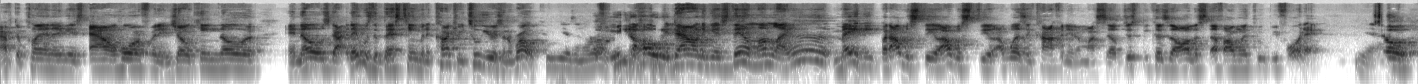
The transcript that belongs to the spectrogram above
after playing against Al Horford and Joakim Noah and those guys. They was the best team in the country two years in a row. Two years in a row. for me to hold it down against them, I'm like, uh, maybe, but I was still, I was still, I wasn't confident in myself just because of all the stuff I went through before that. Yeah. So,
